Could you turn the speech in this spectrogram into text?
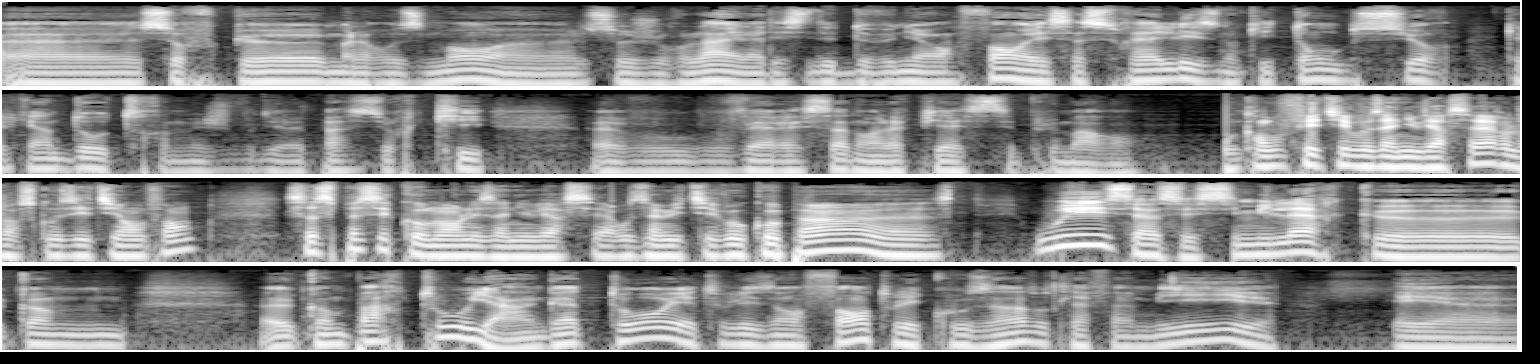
Euh, sauf que malheureusement, euh, ce jour-là, elle a décidé de devenir enfant et ça se réalise. Donc il tombe sur quelqu'un d'autre, mais je vous dirai pas sur qui. Euh, vous, vous verrez ça dans la pièce, c'est plus marrant. Quand vous fêtiez vos anniversaires lorsque vous étiez enfant, ça se passait comment les anniversaires? Vous invitiez vos copains euh, Oui, c'est assez similaire que comme euh, comme partout. Il y a un gâteau, il y a tous les enfants, tous les cousins, toute la famille, et euh,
